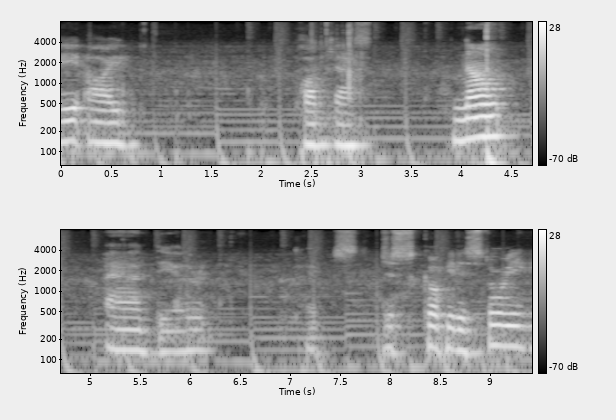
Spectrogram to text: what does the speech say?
AI podcast. Now add the other text. Just copy the story.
